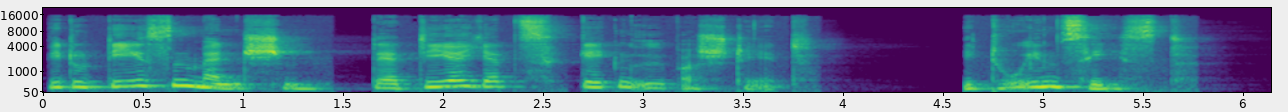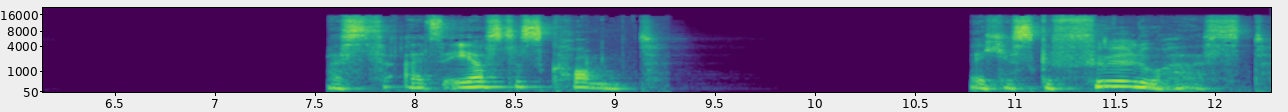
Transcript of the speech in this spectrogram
wie du diesen Menschen, der dir jetzt gegenübersteht, wie du ihn siehst. Was als erstes kommt, welches Gefühl du hast.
